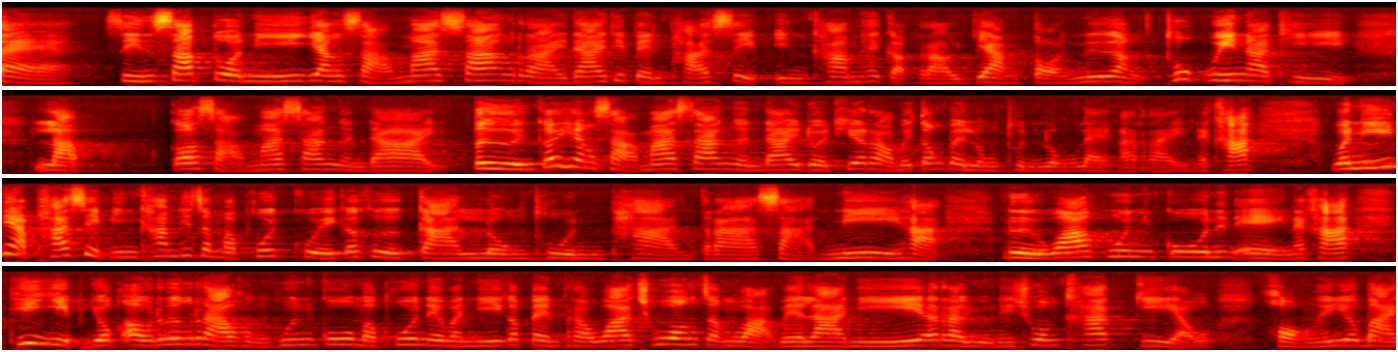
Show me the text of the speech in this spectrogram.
แต่ สินทรัพย์ตัวนี้ยังสามารถสร้างรายได้ที่เป็น passive income ให้กับเราอย่างต่อเนื่อง ทุกวินาที หลับ ก็สามารถสร้างเงินได้ ตื่นก็ยังสามารถสร้างเงินได้ โดยที่เราไม่ต้องไปลงทุนลงแรงอะไรนะคะ วันนี้เนี่ย passive income ที่จะมาพูดคุยก็คือการลงทุนผ่านตราสารหนี้ค่ะ หรือว่าหุ้นกู้นั่นเองนะคะ ที่หยิบยกเอาเรื่องราวของหุ้นกู้มาพูดในวันนี้ก็เป็นเพราะว่าช่วงจังหวะเวลานี้เราอยู่ในช่วงคาบเกี่ยวของนโยบาย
